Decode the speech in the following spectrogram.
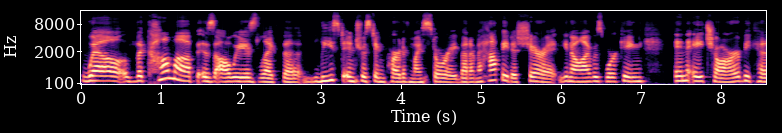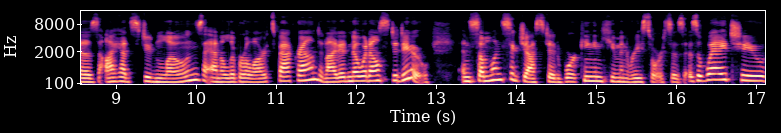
Well, the come up is always like the least interesting part of my story, but I'm happy to share it. You know, I was working in HR because I had student loans and a liberal arts background and I didn't know what else to do. And someone suggested working in human resources as a way to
